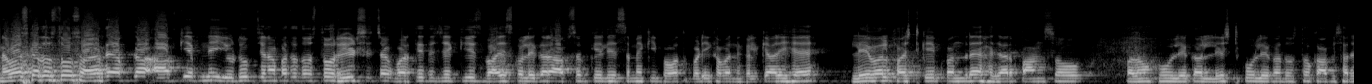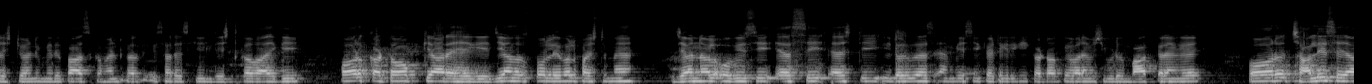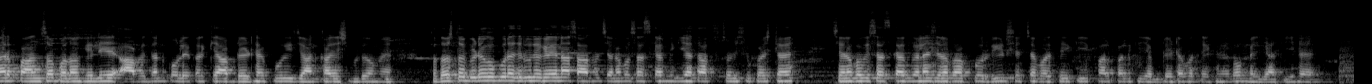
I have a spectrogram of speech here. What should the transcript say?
नमस्कार दोस्तों, स्वागत है आपका, आपके अपने YouTube चैनल पर। तो दोस्तों रीड शिक्षक भर्ती दो इक्कीस बाईस को लेकर आप सबके लिए समय की बहुत बड़ी खबर निकल के आ रही है। लेवल फ़र्स्ट के पंद्रह हज़ार पाँच सौ पदों को लेकर, लिस्ट को लेकर दोस्तों, काफ़ी सारे स्टूडेंट मेरे पास कमेंट करते कि सर, इसकी लिस्ट कब आएगी और कट ऑफ़ क्या रहेगी? जी हाँ दोस्तों, लेवल फ़र्स्ट में general O B C S C S T E W S M B C category की कट ऑफ़ के बारे में इस वीडियो में बात करेंगे। और चालीस हज़ार पाँच सौ पदों के लिए आवेदन को लेकर क्या अपडेट है पूरी जानकारी इस वीडियो में। तो दोस्तों, वीडियो को पूरा ज़रूर देख लेना, साथ में चैनल को सब्सक्राइब नहीं किया था आपसे छोटी सी रिक्वेस्ट है, चैनल को भी सब्सक्राइब कर लें जब आपको रीड शिक्षा भर्ती की पल पल की अपडेट है देखने को मिल जाती है।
